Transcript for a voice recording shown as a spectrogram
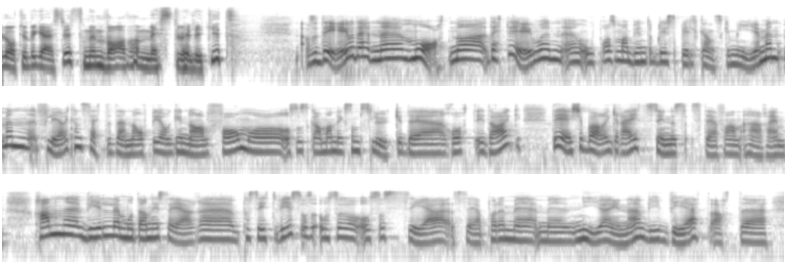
låter jo begeistret, men hva var mest vellykket? Altså, det er jo denne måten og Dette er jo en, en, opera som har begynt å bli spilt ganske mye. Men, men flere kan sette denne opp i original form, og, og, så skal man liksom sluke det rått i dag. Det er ikke bare greit, synes Stefan Herheim. Han eh, vil modernisere på sitt vis, og så se, se, på det med, med, nye øyne. Vi vet at, eh,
